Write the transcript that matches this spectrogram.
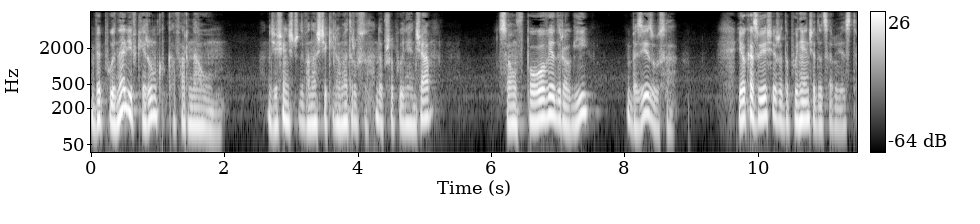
Wypłynęli w kierunku Kafarnaum. 10 czy 12 kilometrów do przepłynięcia. Są w połowie drogi bez Jezusa. I okazuje się, że dopłynięcie do celu jest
